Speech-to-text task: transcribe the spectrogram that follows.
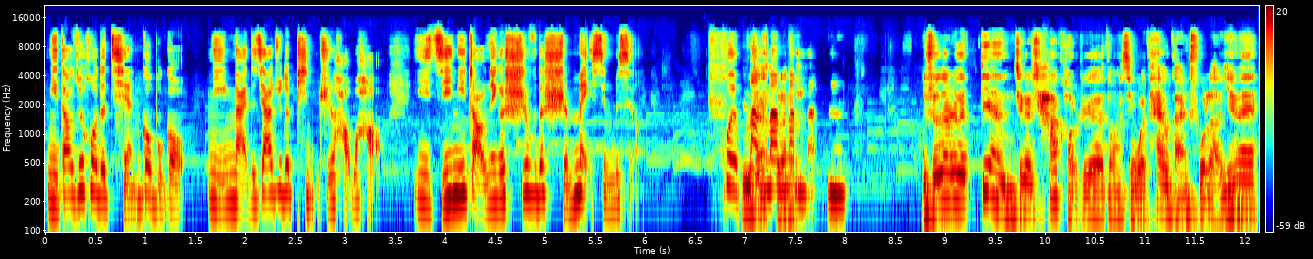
你到最后的钱够不够，你买的家具的品质好不好，以及你找那个师傅的审美行不行，会慢慢慢慢，嗯。你说到这个电这个插口这个东西，我太有感触了，因为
